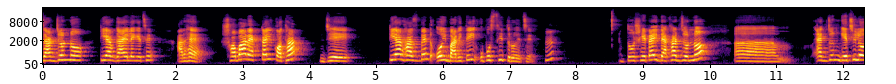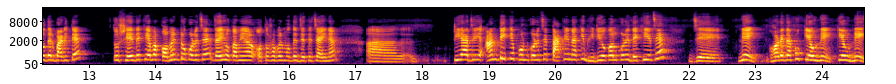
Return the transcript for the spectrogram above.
যার জন্য টিয়ার গায়ে লেগেছে। আর হ্যাঁ সবার একটাই কথা যে, টিয়ার হাজব্যান্ড ওই বাড়িতেই উপস্থিত রয়েছে, হুম? তো সেটাই দেখার জন্য একজন গেছিল ওদের বাড়িতে। তো সে দেখে আবার কমেন্টও করেছে। যাই হোক, আমি আর অত সবের মধ্যে যেতে চাই না। টিয়া যে আন্টিকে ফোন করেছে, তাকে নাকি ভিডিও কল করে দেখিয়েছে যে, নেই, ঘরে দেখো কেউ নেই কেউ নেই।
